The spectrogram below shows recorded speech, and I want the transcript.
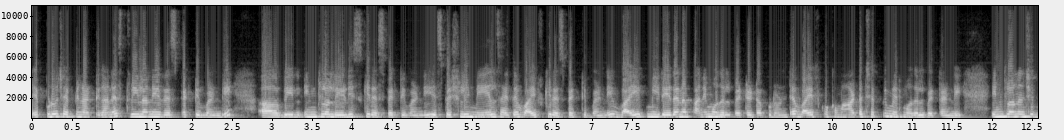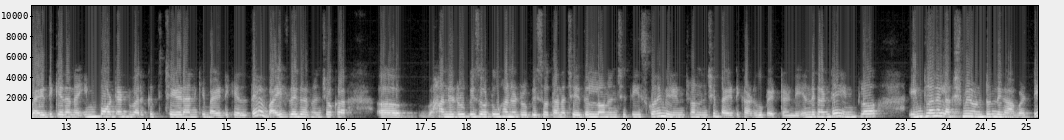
ఎప్పుడూ చెప్పినట్టుగానే స్త్రీలని రెస్పెక్ట్ ఇవ్వండి. ఇంట్లో లేడీస్కి రెస్పెక్ట్ ఇవ్వండి. ఎస్పెషలీ మేల్స్ అయితే వైఫ్కి రెస్పెక్ట్ ఇవ్వండి. వైఫ్ మీరు ఏదైనా పని మొదలు పెట్టేటప్పుడు ఉంటే వైఫ్కి ఒక మాట చెప్పి మీరు మొదలు పెట్టండి. ఇంట్లో నుంచి బయటికి ఏదైనా ఇంపార్టెంట్ వర్క్ చేయడానికి బయటికి వెళ్తే వైఫ్ దగ్గర నుంచి ఒక hundred rupees two hundred rupees తన చేతుల్లో నుంచి తీసుకొని మీరు ఇంట్లో నుంచి బయటికి అడుగు పెట్టండి. ఎందుకంటే ఇంట్లో ఇంట్లోనే లక్ష్మి ఉంటుంది కాబట్టి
